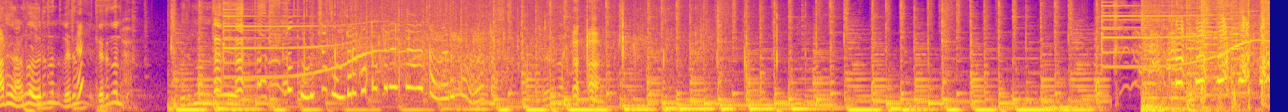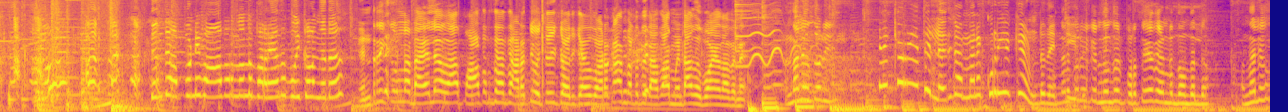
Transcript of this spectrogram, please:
ആട് ആട് വരുന്നുണ്ട് വരുന്നുണ്ട് വരുന്നുണ്ട്. വരുന്നുണ്ട്. കുളിച്ച് സുന്ദരക്കൂട്ടത്തിലേക്കാട്ടോ വരുന്നത് പറയാതെ പോയി കളഞ്ഞത്? എൻട്രിക്കുള്ള ഡയലോഗ് ആ പാത്രത്തിനകത്ത് അടച്ചു വെച്ചേക്കായിരിക്കും അത് തുറക്കാൻ പറ്റത്തില്ല. അതാ മിണ്ടാതെ പോയത് അവന് എന്നാലും എന്തോടി? എനിക്കറിയത്തില്ല. ഒരു ചന്ദനക്കുറിയൊക്കെ ഉണ്ട് പ്രത്യേകത ഉണ്ടെന്ന് തോന്നല്ലോ എന്നാലും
